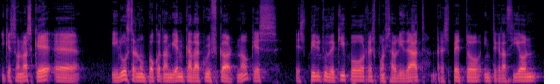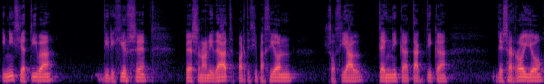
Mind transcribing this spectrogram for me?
y que son las que eh, ilustran un poco también cada Cruyff Card, ¿no? que es espíritu de equipo, responsabilidad, respeto, integración, iniciativa, dirigirse, personalidad, participación social, técnica, táctica, desarrollo,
